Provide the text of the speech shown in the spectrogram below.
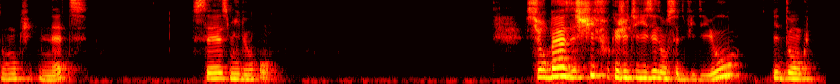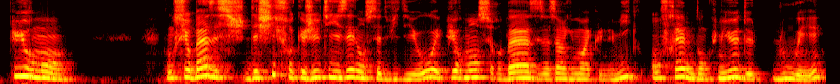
Donc net, 16 000 euros. Sur base des chiffres que j'ai utilisés dans cette vidéo, et donc purement donc sur base des chiffres que j'ai utilisés dans cette vidéo et purement sur base des arguments économiques, on ferait donc mieux de louer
